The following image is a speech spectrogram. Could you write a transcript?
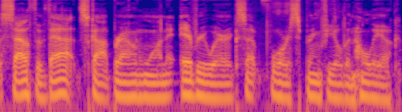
south of that, Scott Brown won everywhere except for Springfield and Holyoke.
